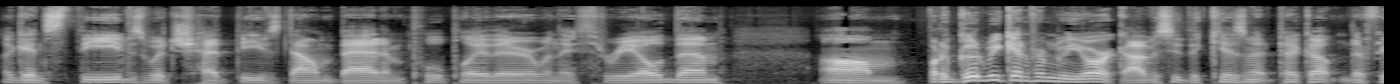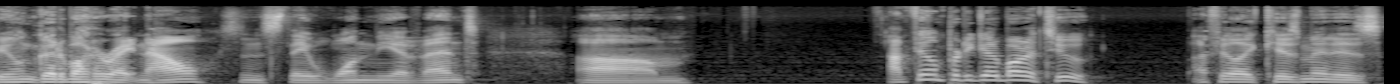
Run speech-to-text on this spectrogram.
against Thieves, which had Thieves down bad in pool play there when they 3 0'd them. Um, but a good weekend from New York. Obviously, the Kismet pickup. They're feeling good about it right now since they won the event. Um, I'm feeling pretty good about it too. I feel like Kismet is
